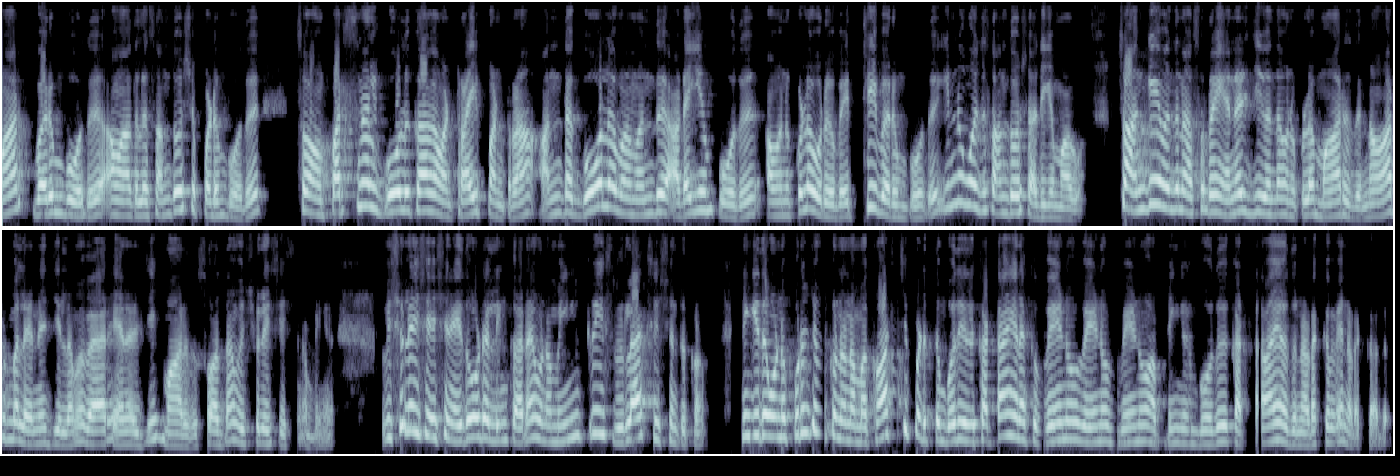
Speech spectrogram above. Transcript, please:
மார்க் வரும்போது அவன் அதுல சந்தோஷப்படும் போது ஸோ அவன் பர்சனல் கோலுக்காக அவன் ட்ரை பண்றான். அந்த கோல் அவன் வந்து அடையும் போது அவனுக்குள்ள ஒரு வெற்றி வரும்போது இன்னும் கொஞ்சம் சந்தோஷம் அதிகமாகும். ஸோ அங்கேயே வந்து நான் சொல்றேன் எனர்ஜி வந்து அவனுக்குள்ள மாறுது. நார்மல் எனர்ஜி இல்லாம வேற எனர்ஜி மாறுது. ஸோ அதுதான் விஷுவலைசேஷன் அப்படிங்கிறது விஷுவலைசேஷன் எதோட லிங்க் ஆன நம்ம இன்க்ரீஸ் ரிலாக்ஸேஷன் இருக்கணும். நீங்க இதை ஒண்ணு புரிஞ்சுக்கணும். நம்ம காட்சிப்படுத்தும் போது இது கட்டாயம் எனக்கு வேணும் வேணும் வேணும் அப்படிங்கும் போது கட்டாயம் அது நடக்கவே நடக்காது.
